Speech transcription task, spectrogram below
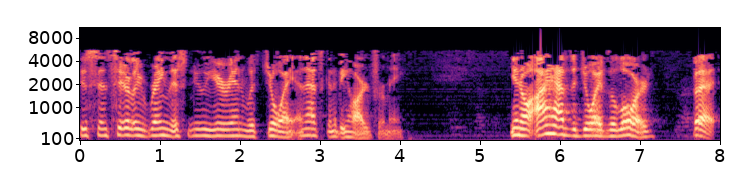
to sincerely ring this new year in with joy, and that's going to be hard for me. You know, I have the joy of the Lord, but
